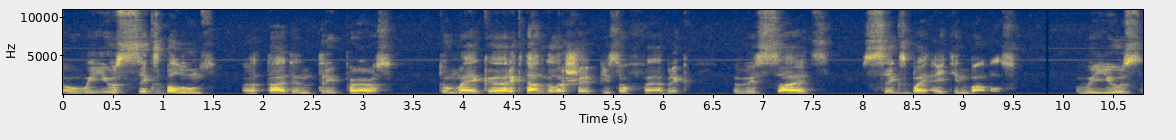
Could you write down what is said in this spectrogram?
Uh, we use 6 balloons uh, tied in 3 pairs to make a rectangular shaped piece of fabric with sides 6 by 18 bubbles. We use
